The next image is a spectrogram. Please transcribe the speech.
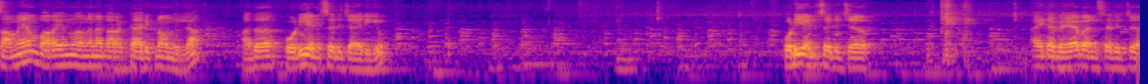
സമയം പറയുന്നത് അങ്ങനെ കറക്റ്റ് ആയിരിക്കണമെന്നില്ല. അത് പൊടി അനുസരിച്ചായിരിക്കും പൊടി അനുസരിച്ച് അതിന്റെ വേവ് അനുസരിച്ച്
